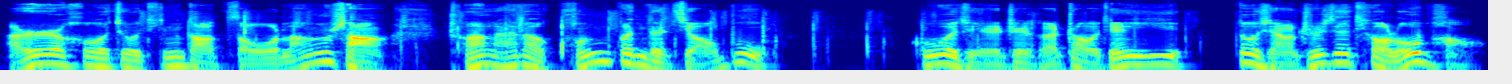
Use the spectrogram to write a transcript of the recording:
而后就听到走廊上传来了狂奔的脚步，估计这个赵天一都想直接跳楼跑。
